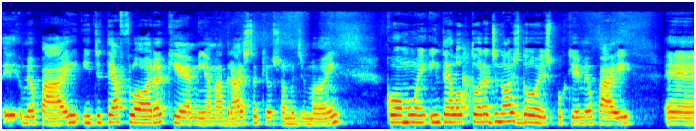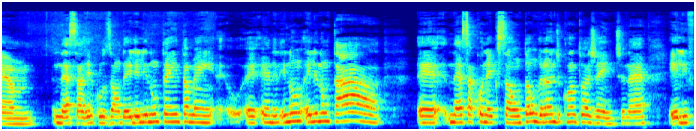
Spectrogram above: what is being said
eh, o meu pai e de ter a Flora, que é minha madrasta, que eu chamo de mãe como interlocutora de nós dois, porque meu pai, é, nessa reclusão dele, ele não tem também. É, é, ele não, ele não tá é, nessa conexão tão grande quanto a gente, né? Ele,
